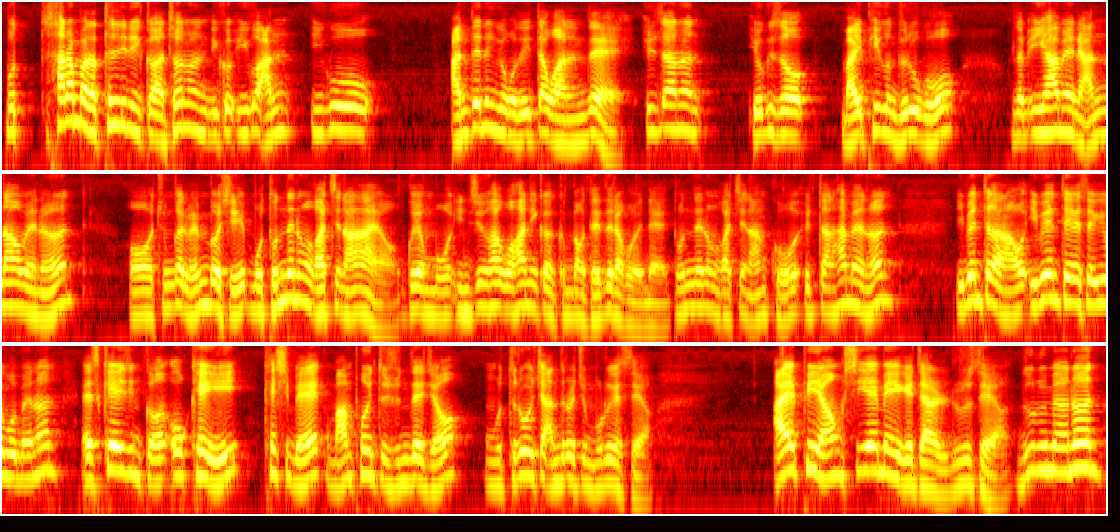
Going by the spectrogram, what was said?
뭐 사람마다 틀리니까 저는 이거 이거 안 이거 안 되는 경우도 있다고 하는데 일단은 여기서 마이픽은 누르고 그다음에 이 화면이 안 나오면은 어 중간에 멤버십 뭐 돈 내는 것 같진 않아요. 그냥 뭐 인증하고 하니까 금방 되더라고요. 네. 돈 내는 것 같진 않고 일단 하면은 이벤트가 나오고 이벤트에서 여기 보면은 SK증권 OK 캐시백 만 포인트 준대죠. 뭐 들어올지 안 들어올지 모르겠어요. RP형 CMA 계좌를 누르세요. 누르면은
